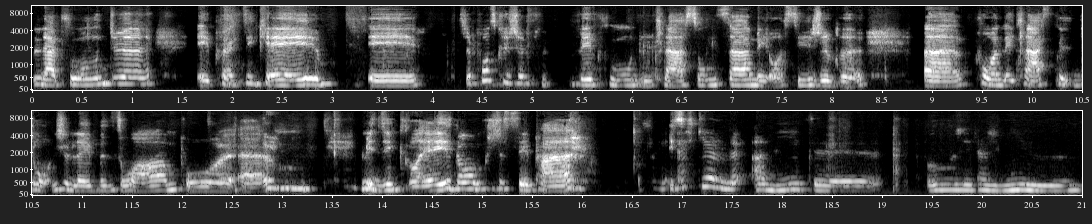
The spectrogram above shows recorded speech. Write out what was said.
l'apprendre et pratiquer. Et je pense que je vais prendre une classe en ça, mais aussi je veux euh, prendre les classes dont je l'ai besoin pour euh, mes degrés. Donc, je sais pas. Est-ce qu'elle habite aux États-Unis ou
